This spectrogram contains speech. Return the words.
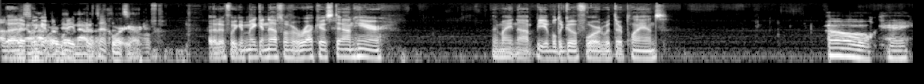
Unless if we we get get- our way out of the courtyard. itself. But if we can make enough of a ruckus down here, they might not be able to go forward with their plans. Oh, okay.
